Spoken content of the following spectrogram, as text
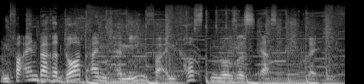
und vereinbare dort einen Termin für ein kostenloses Erstgespräch.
